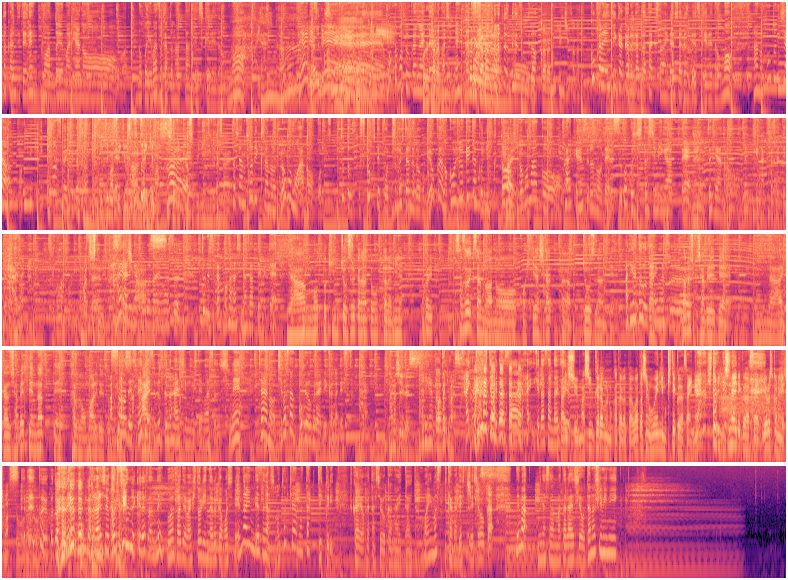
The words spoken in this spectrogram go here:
んな感じでねもうあっという間にあのー、残りわずかとなったんですけれども。早いな。早いですね、ね、もっともっと伺いたい話ね。これから なんですけど。ここからエンジンかかってからエンジンかかる方たくさんいらっしゃるんですけれどもあの本当にじゃあ行きますか池田さん行きます行きます。本当に行きます、はい、遊びに来てください。私あのソディックさんのロゴもあのこうちょっと太くてこう潰したロゴもよくあの工場見学に行くと、ロゴマークを拝見するのですごく親しみがあって、ね、ぜひあのね見学させていただきたいなと思ってお待ちしております。はい、ありがとうございます。どうですか、お話なさってみて。いやもっと緊張するかなと思ったら、みんな。やっぱり笹崎さんのあのこう引き出し方が上手なんで。ありがとうございます。ね、楽しく喋れて。みんな相変わらず喋ってんなって多分思われてると思いますそうですね、はい、フェイスブックの配信もしてますしねじゃああの千葉さん5秒ぐらいでいかがですか、はい楽しいです。ありがとう。また来ます。はい、来てください。はい、池田さん来週。来週マシンクラブの方々私の応援にも来てくださいね。一人にしないでください。よろしくお願いします。ということでね、来週ご出演の池田さんね、噂では一人になるかもしれないんですが、その時はまたじっくり深いお話を伺いたいと思います。いかがでしたでしょうか。では皆さんまた来週お楽しみに。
